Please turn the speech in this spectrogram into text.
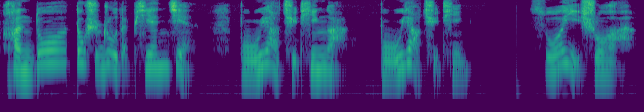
很多都是入的偏见，不要去听啊，不要去听。所以说啊，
